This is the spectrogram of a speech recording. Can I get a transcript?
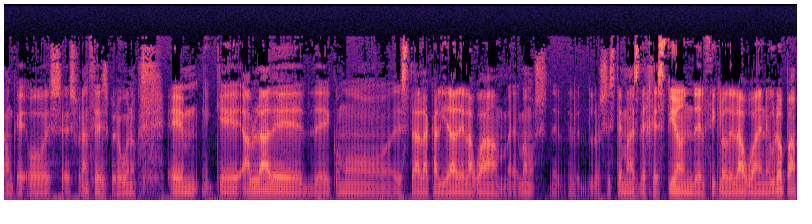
aunque O es, es francés, pero bueno, eh, que habla de, de cómo está la calidad del agua, eh, vamos, de los sistemas de gestión del ciclo del agua en Europa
